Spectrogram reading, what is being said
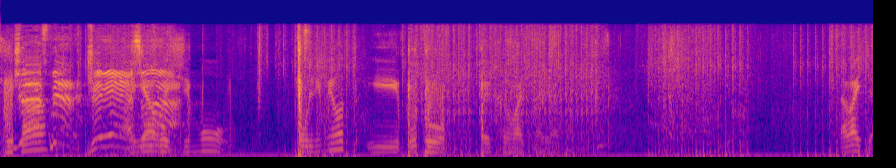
сюда. Джаспер! Живее А сюда! я возьму пулемет и буду прикрывать, наверное. Их. Давайте.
